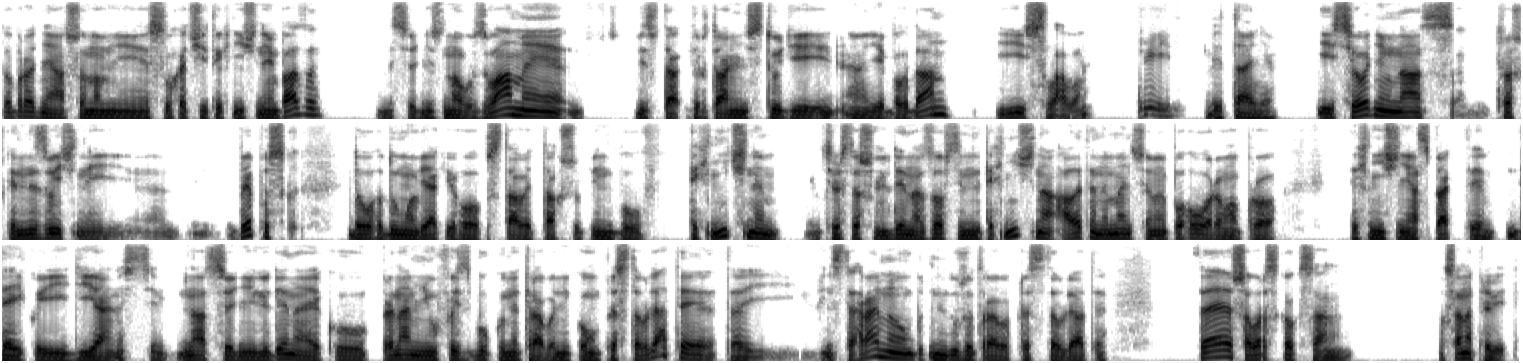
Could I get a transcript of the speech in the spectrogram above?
Доброго дня, шановні слухачі технічної бази. Сьогодні знову з вами в віртуальній студії е, є Богдан і Слава. Привіт. Вітання. І сьогодні у нас трошки незвичний е, випуск. Довго думав, як його обставити так, щоб він був технічним, через те, що людина зовсім не технічна, але тим не менше ми поговоримо про технічні аспекти деякої діяльності. У нас сьогодні людина, яку принаймні у Фейсбуку не треба нікому представляти, та й в інстаграмі, мабуть, не дуже треба представляти. Це Шаварська Оксана. Оксана, привіт.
